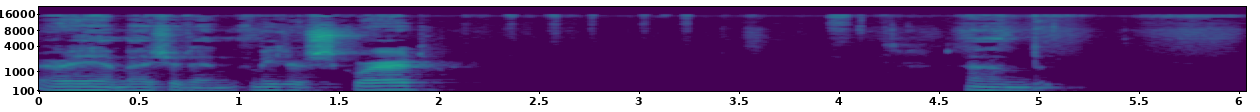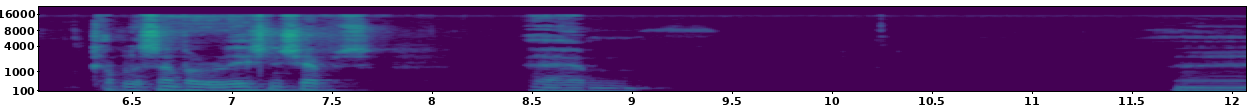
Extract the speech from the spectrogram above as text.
Area measured in meters squared. And a couple of simple relationships. Um, uh,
